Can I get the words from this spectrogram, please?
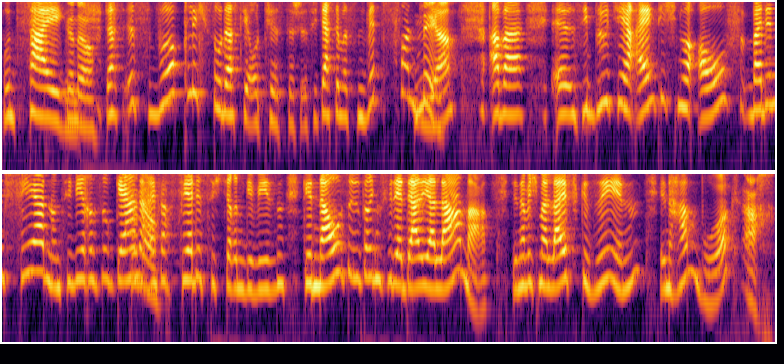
und zeigen. Genau. Das ist wirklich so, dass sie autistisch ist. Ich dachte, das ist ein Witz von Nee. dir. Aber äh, sie blüht ja eigentlich nur auf bei den Pferden und sie wäre so gerne Genau. einfach Pferdezüchterin gewesen. Genauso übrigens wie der Dalai Lama. Den habe ich mal live gesehen in Hamburg. Ach.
